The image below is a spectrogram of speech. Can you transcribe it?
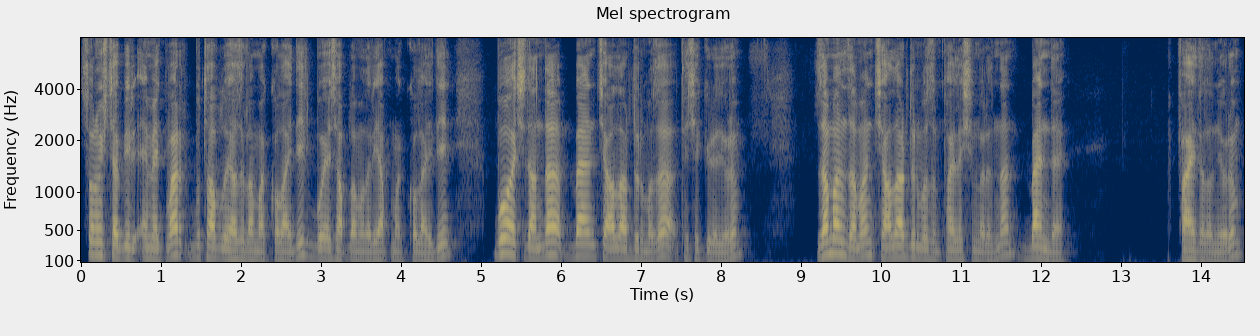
Sonuçta bir emek var. Bu tabloyu hazırlamak kolay değil. Bu hesaplamaları yapmak kolay değil. Bu açıdan da ben Çağlar Durmaz'a teşekkür ediyorum. Zaman zaman Çağlar Durmaz'ın paylaşımlarından ben de faydalanıyorum.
